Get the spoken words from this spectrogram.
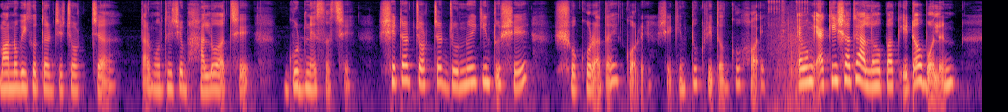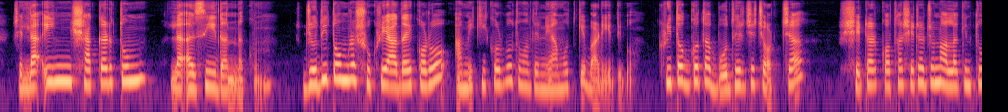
মানবিকতার যে চর্চা, তার মধ্যে যে ভালো আছে গুডনেস আছে সেটার চর্চার জন্যই কিন্তু সে শকর আদায় করে, সে কিন্তু কৃতজ্ঞ হয়। এবং একই সাথে আল্লাহ পাক এটাও বলেন যে লা ইং শাকারতুম লা আজিদান্নাকুম যদি তোমরা শুক্রিয়া আদায় করো, আমি কি করব? তোমাদের নিয়ামতকে বাড়িয়ে দিব। কৃতজ্ঞতা বোধের যে চর্চা সেটার কথা, সেটার জন্য আল্লাহ কিন্তু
